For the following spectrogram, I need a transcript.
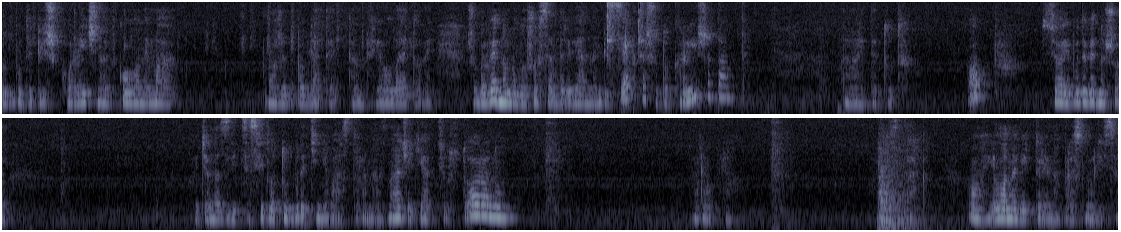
Тут буде більш коричневий, в кого нема, може додати там фіолетовий. Щоб видно було, що все дерев'яна бісідка, що то криша там. Давайте тут. Оп. Все, і буде видно, що хоча в нас звідси світло, тут буде тіньова сторона. Значить, я в цю сторону роблю. О, Ілона Вікторівна проснулися.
